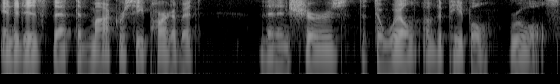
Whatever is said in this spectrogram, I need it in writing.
And it is that democracy part of it that ensures that the will of the people rules.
